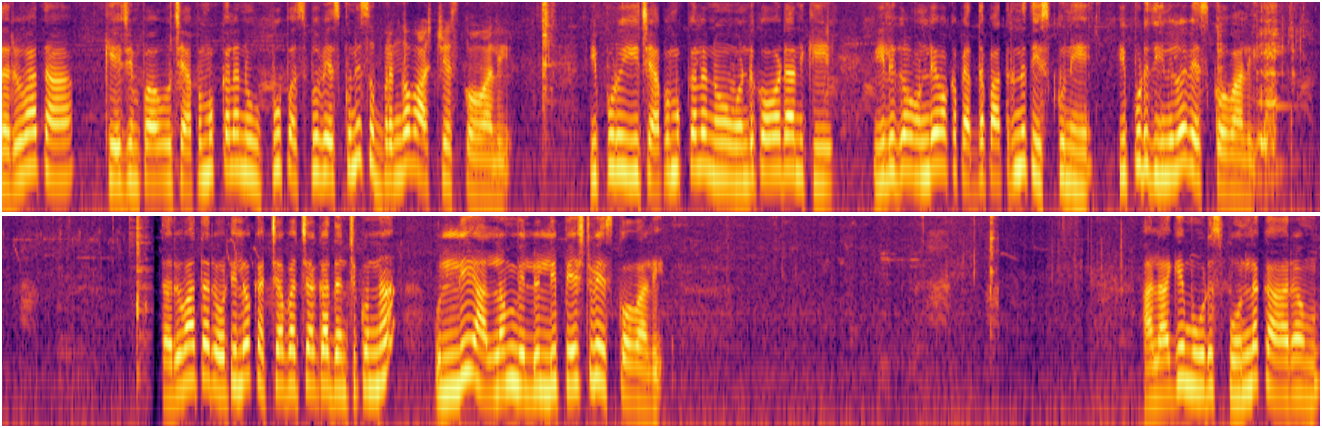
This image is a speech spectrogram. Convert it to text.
తరువాత కేజింపావు చేప ముక్కలను ఉప్పు పసుపు వేసుకుని శుభ్రంగా వాష్ చేసుకోవాలి. ఇప్పుడు ఈ చేప ముక్కలను వండుకోవడానికి వీలుగా ఉండే ఒక పెద్ద పాత్రను తీసుకుని ఇప్పుడు దీనిలో వేసుకోవాలి. తరువాత రోటిలో కచ్చాబచ్చాగా దంచుకున్న ఉల్లి అల్లం వెల్లుల్లి పేస్ట్ వేసుకోవాలి. అలాగే మూడు స్పూన్ల కారం.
